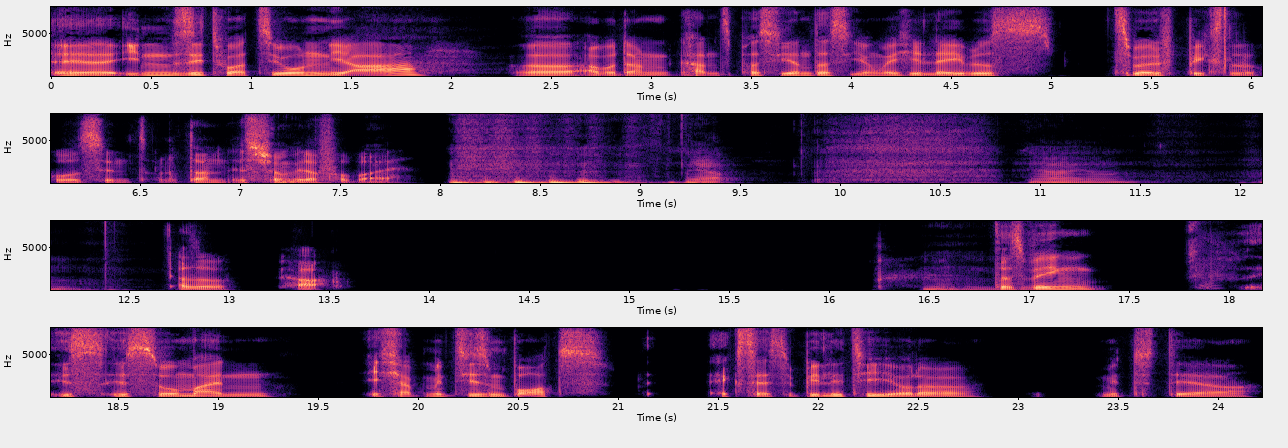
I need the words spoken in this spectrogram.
Äh, in Situationen ja, äh, aber dann kann es passieren, dass irgendwelche Labels 12 Pixel groß sind und dann ist schon wieder vorbei. ja. Ja, ja. Hm. Also, ja. Mhm. Deswegen ist, ist so mein, ich habe mit diesem Board Accessibility oder mit der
